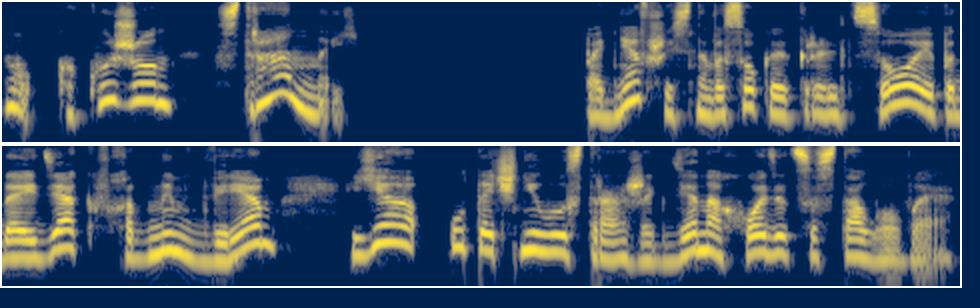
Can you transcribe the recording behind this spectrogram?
Ну, какой же он странный. Поднявшись на высокое крыльцо и подойдя к входным дверям, я уточнила у стражи, где находится столовая.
